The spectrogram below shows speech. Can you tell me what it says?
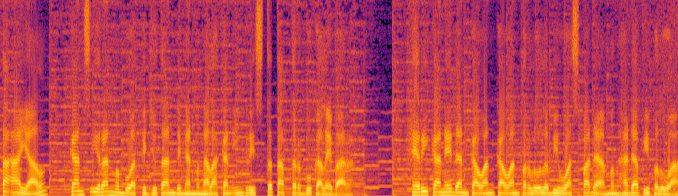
Tak ayal, kans Iran membuat kejutan dengan mengalahkan Inggris tetap terbuka lebar. Harry Kane dan kawan-kawan perlu lebih waspada menghadapi peluang.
